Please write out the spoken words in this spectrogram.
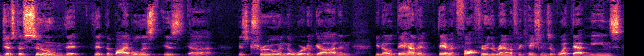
just assume that that the Bible is is uh, is true and the Word of God, and you know they haven't they haven't thought through the ramifications of what that means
